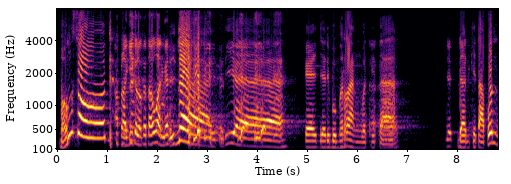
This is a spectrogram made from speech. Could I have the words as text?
bangsat apalagi kalau ketahuan kan nah itu dia kayak jadi bumerang buat kita dan kita pun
